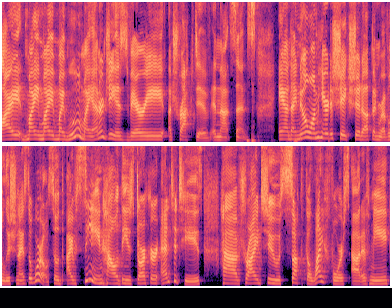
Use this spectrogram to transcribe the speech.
I my my my womb, my energy is very attractive in that sense. And I know I'm here to shake shit up and revolutionize the world. So I've seen how these darker entities have tried to suck the life force out of me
